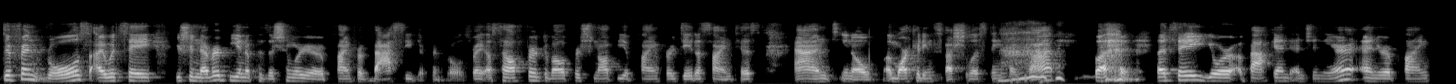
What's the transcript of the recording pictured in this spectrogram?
different roles, I would say you should never be in a position where you're applying for vastly different roles, right? A software developer should not be applying for a data scientist and, you know, a marketing specialist, things like that. but let's say you're a back-end engineer and you're applying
